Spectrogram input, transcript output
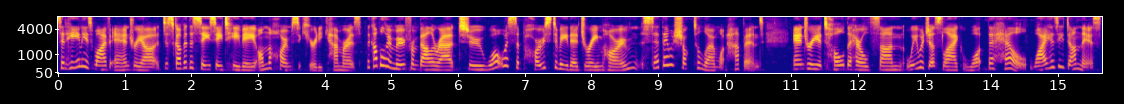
said he and his wife Andrea discovered the CCTV on the home security cameras. The couple who moved from Ballarat to what was supposed to be their dream home said they were shocked to learn what happened. Andrea told the Herald Sun, We were just like, what the hell? Why has he done this?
